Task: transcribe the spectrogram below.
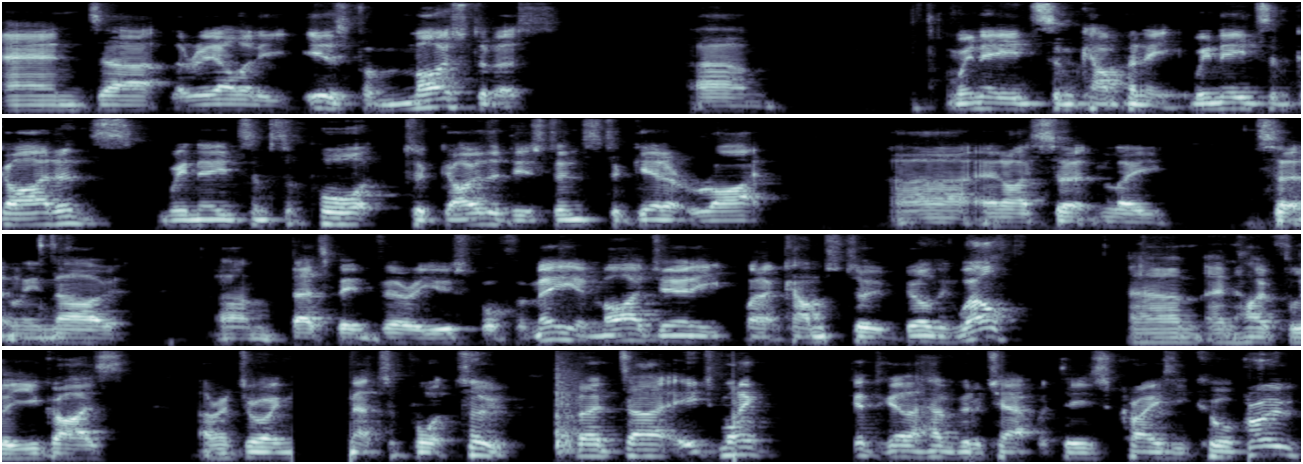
And uh, the reality is, for most of us, um, we need some company, we need some guidance, we need some support to go the distance to get it right. Uh, and I certainly, certainly know um, that's been very useful for me and my journey when it comes to building wealth. Um, and hopefully, you guys are enjoying that support too. But uh, each morning, get together, have a bit of chat with these crazy cool crew,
